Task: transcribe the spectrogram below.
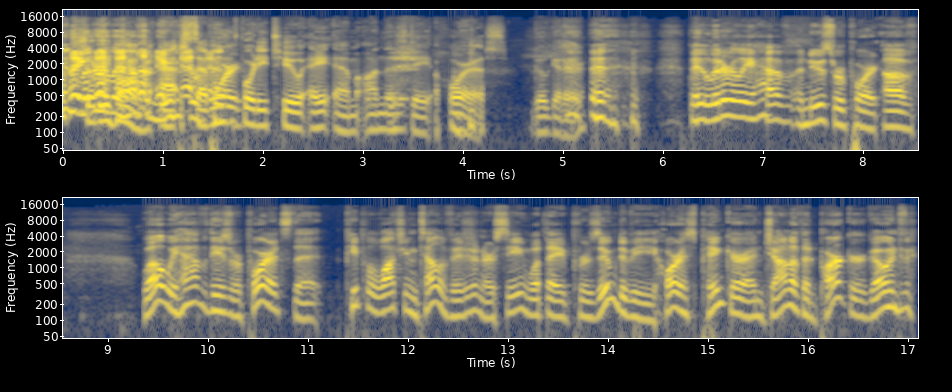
Like, She'll literally have a home at report 7:42 a.m. on this date. Horace, go get her. They literally have a news report of well we have these reports that people watching television are seeing what they presume to be horace pinker and jonathan parker going To...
